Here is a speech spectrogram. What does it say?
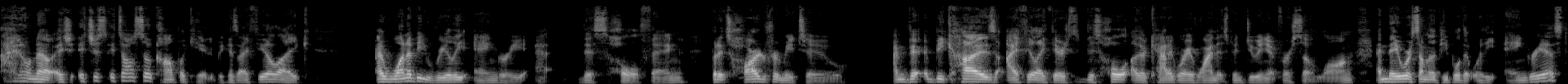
I don't know, it's, it's just it's all so complicated because I feel like I want to be really angry at this whole thing, but it's hard for me to I'm ve- because I feel like there's this whole other category of wine that's been doing it for so long, and they were some of the people that were the angriest.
